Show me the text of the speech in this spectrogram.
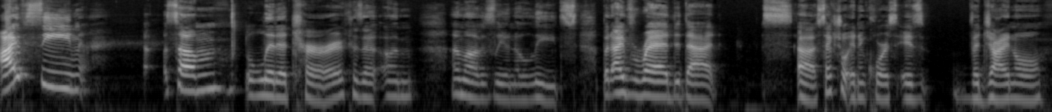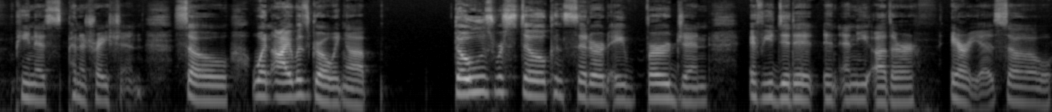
I've seen some literature because I'm I'm obviously an elite, but I've read that uh, sexual intercourse is vaginal penis penetration. So when I was growing up, those were still considered a virgin if you did it in any other areas. So,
